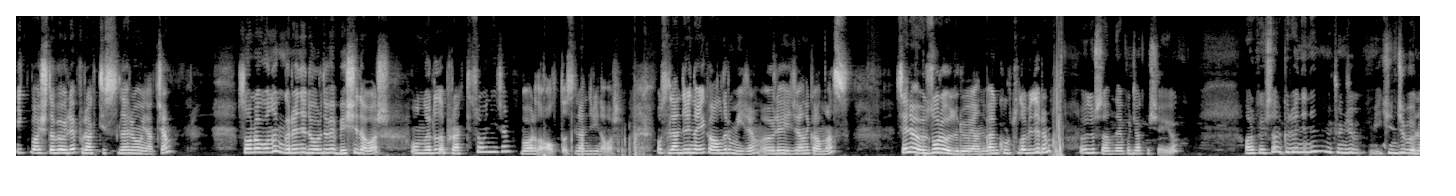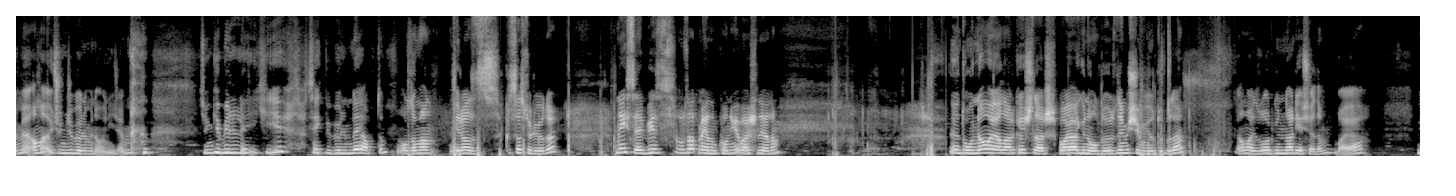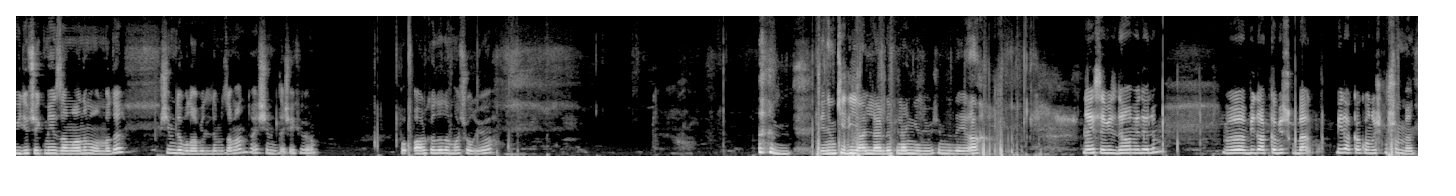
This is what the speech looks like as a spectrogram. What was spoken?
İlk başta böyle praktisleri oynatacağım. Sonra bunun Granny 4'ü ve 5'i de var. Onları da praktis oynayacağım. Bu arada altta Slendrina var. O Slendrina'yı kaldırmayacağım. Öyle heyecanı kalmaz. Seni zor öldürüyor yani. Ben kurtulabilirim. Ölürsem de yapacak bir şey yok. Arkadaşlar Granny'nin 3. 2. bölümü ama 3. bölümünü oynayacağım. Çünkü 1 ile 2'yi tek bir bölümde yaptım. O zaman biraz kısa sürüyordu. Neyse biz uzatmayalım konuyu başlayalım. Evet oynamayalı arkadaşlar. Bayağı gün oldu. Özlemişim YouTube'da. Ama zor günler yaşadım bayağı. Video çekmeye zamanım olmadı. Şimdi bulabildim zaman ve şimdi de çekiyorum. Bu arkada da maç oluyor. Benim kedi yerlerde falan geziyor şimdi de ya. Neyse biz devam edelim. Ee, bir dakika biz ben bir dakika konuşmuşum ben.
